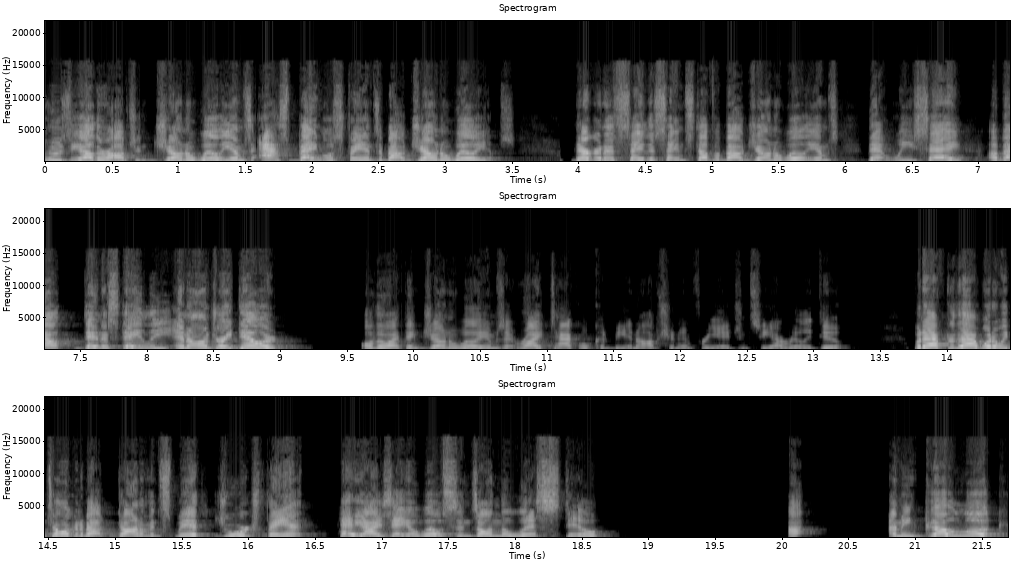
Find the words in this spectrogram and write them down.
who's the other option? Jonah Williams? Ask Bengals fans about Jonah Williams. They're going to say the same stuff about Jonah Williams that we say about Dennis Daley and Andre Dillard. Although I think Jonah Williams at right tackle could be an option in free agency. I really do. But after that, what are we talking about? Donovan Smith, George Fant? Hey, Isaiah Wilson's on the list still. I, I mean, go look.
